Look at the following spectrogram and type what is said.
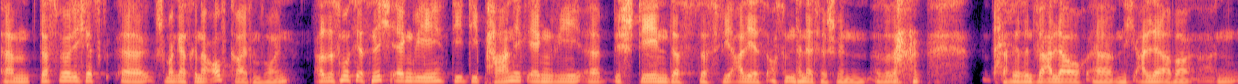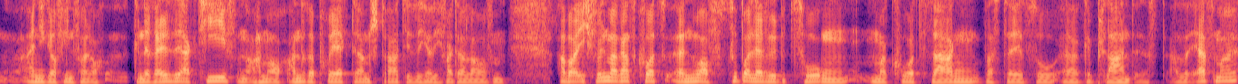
Ähm, das würde ich jetzt äh, schon mal ganz genau aufgreifen wollen. Also es muss jetzt nicht irgendwie die, die Panik irgendwie äh, bestehen, dass, dass wir alle jetzt aus dem Internet verschwinden. Also Dafür sind wir alle auch, äh, nicht alle, aber einige auf jeden Fall auch generell sehr aktiv und haben auch andere Projekte am Start, die sicherlich weiterlaufen. Aber ich will mal ganz kurz äh, nur auf Superlevel bezogen mal kurz sagen, was da jetzt so äh, geplant ist. Also erstmal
